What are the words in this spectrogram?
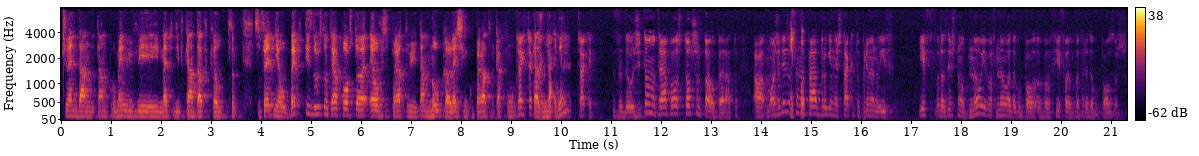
член данни, там променливи методи и така нататък от съответния обект и задължително трябва просто Elvis оператор или там no coalescing оператор, както му чакай, чакай, каза чакай, чакай, чакай. Задължително трябва да ползваш точно този оператор. А може ли да е, се направят други неща, като примерно if? If различно от null и в null да го, в if вътре да го ползваш?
